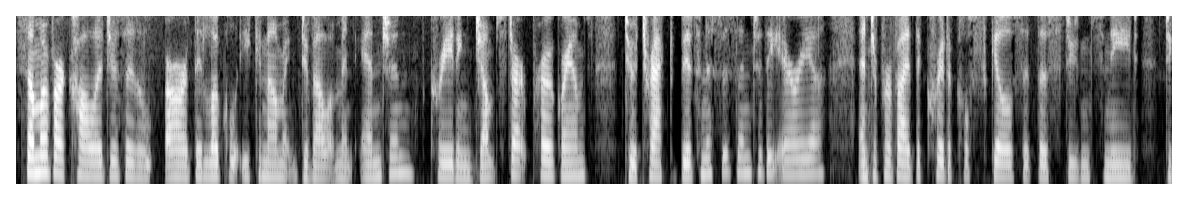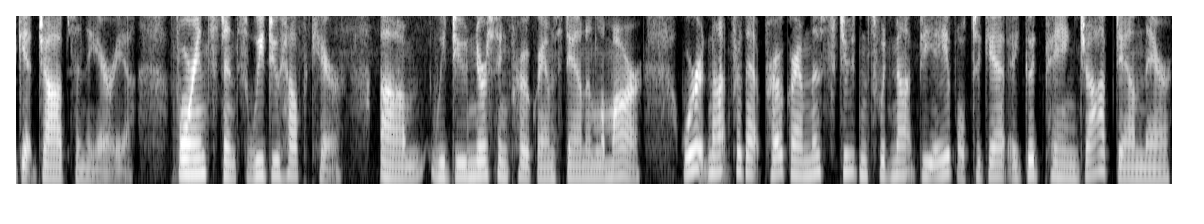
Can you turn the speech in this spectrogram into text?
Some of our colleges are the local economic development engine, creating jumpstart programs to attract businesses into the area and to provide the critical skills that those students need to get jobs in the area. For instance, we do healthcare. Um, we do nursing programs down in Lamar. Were it not for that program, those students would not be able to get a good paying job down there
